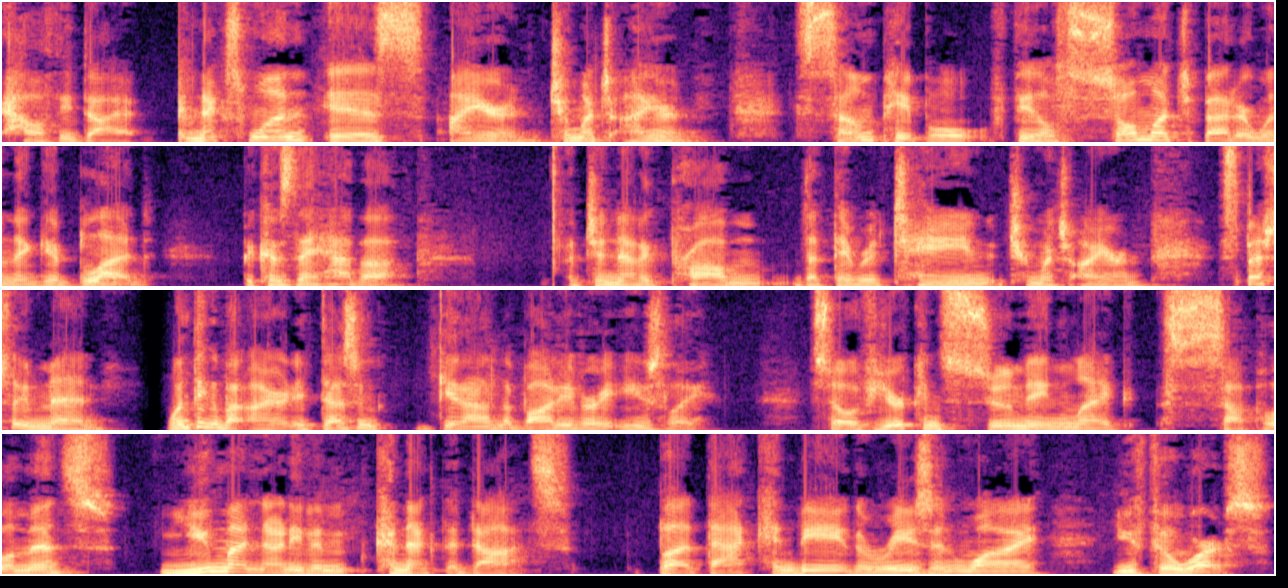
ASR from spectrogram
healthy diet. Next one is iron, too much iron. Some people feel so much better when they give blood because they have a, a genetic problem that they retain too much iron, especially men. One thing about iron, it doesn't get out of the body very easily. So if you're consuming like supplements, you might not even connect the dots, but that can be the reason why you feel worse.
